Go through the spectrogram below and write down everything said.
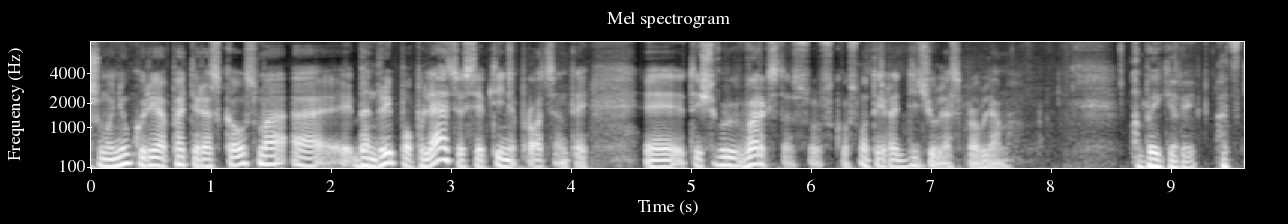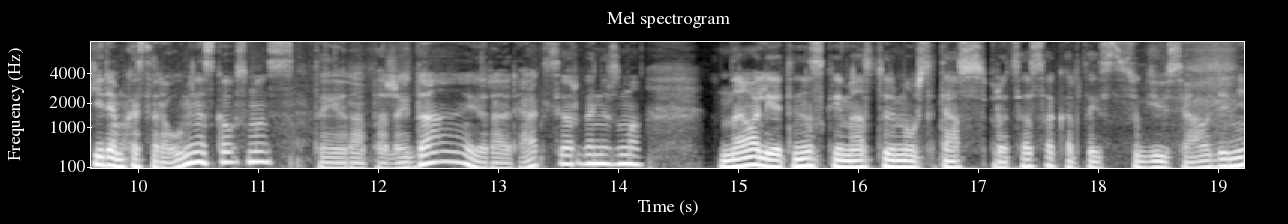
žmonių, kurie patiria skausmą, e, bendrai populiacijos 7 procentai, e, tai iš tikrųjų vargsta su skausmu, tai yra didžiulės problemos. Labai gerai. Atskyrėm, kas yra ūminis skausmas, tai yra pažaida, yra reakcija organizmo. Na, o lėtinis, kai mes turime užsitęsusi procesą, kartais sugyjusi audinį,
